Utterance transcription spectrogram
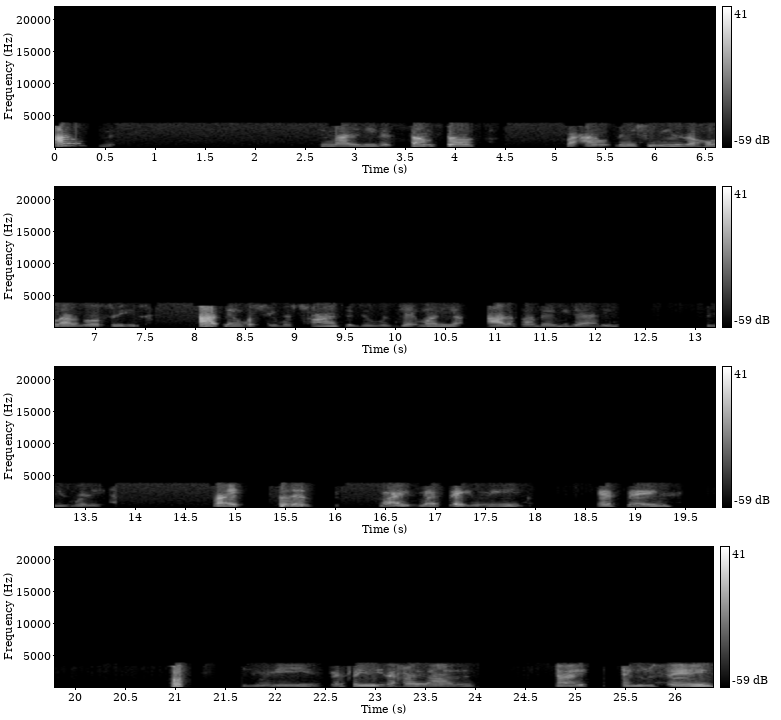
I don't. She might have needed some stuff, but I don't think she needed a whole lot of groceries. I think what she was trying to do was get money out of her baby daddy. She's with it, right? So let's like let's say you need let's say you need let's say you need a hundred dollars, right? And you say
